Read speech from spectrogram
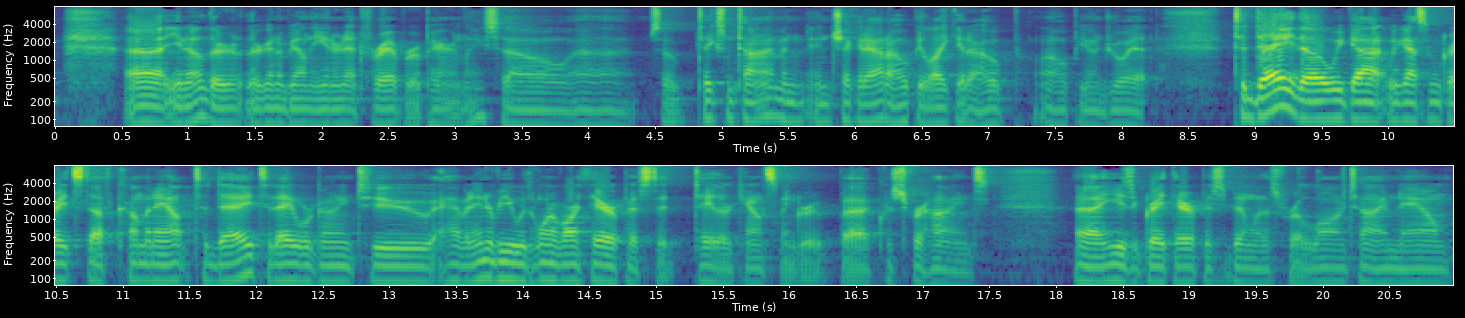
uh, you know, they're they're going to be on the internet forever, apparently. So uh, so take some time and, and check it out. I hope you like it. I hope I hope you enjoy it. Today, though, we got we got some great stuff coming out today. Today, we're going to have an interview with one of our therapists at Taylor Counseling Group, uh, Christopher Hinds. Uh, he's a great therapist. He's been with us for a long time now,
